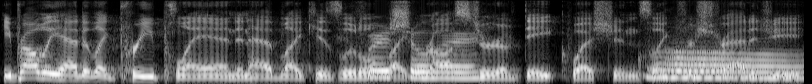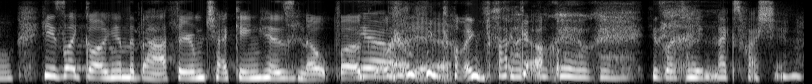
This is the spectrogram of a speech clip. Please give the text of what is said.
he probably had it like pre-planned and had like his little For like sure. roster of date questions like for strategy. he's like going in the bathroom checking his notebook Yeah. and Yeah. coming back out Okay, okay. he's like hey next question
